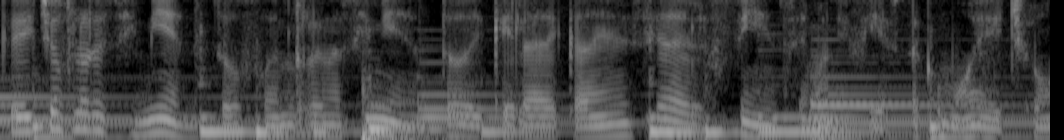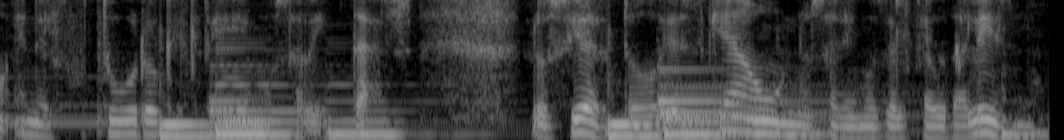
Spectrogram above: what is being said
que dicho florecimiento fue el renacimiento y que la decadencia del fin se manifiesta como hecho en el futuro que creemos habitar. Lo cierto es que aún no salimos del feudalismo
